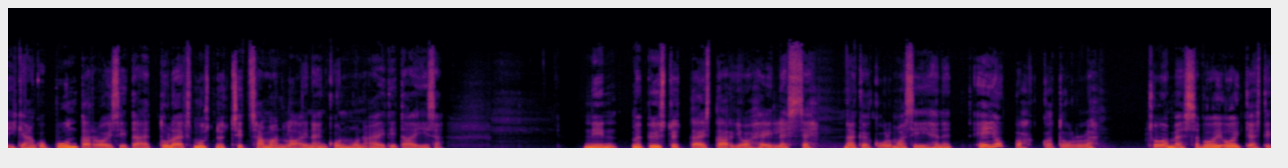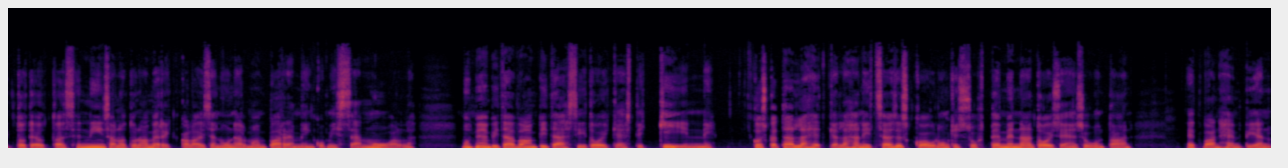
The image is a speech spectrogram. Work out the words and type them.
ikään kuin puntaroi sitä, että tuleeko musta nyt sitten samanlainen kuin mun äiti tai isä. Niin me pystyttäisiin tarjoamaan heille se näkökulma siihen, että ei ole pakko tulla. Suomessa voi oikeasti toteuttaa sen niin sanotun amerikkalaisen unelman paremmin kuin missään muualla. Mutta meidän pitää vaan pitää siitä oikeasti kiinni, koska tällä hetkellähän itse asiassa koulunkin suhteen mennään toiseen suuntaan – että vanhempien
